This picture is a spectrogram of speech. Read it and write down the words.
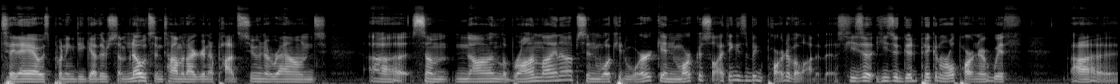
today I was putting together some notes, and Tom and I are going to pod soon around uh, some non-LeBron lineups and what could work. And Marc is I think, is a big part of a lot of this. He's a he's a good pick and roll partner with uh,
